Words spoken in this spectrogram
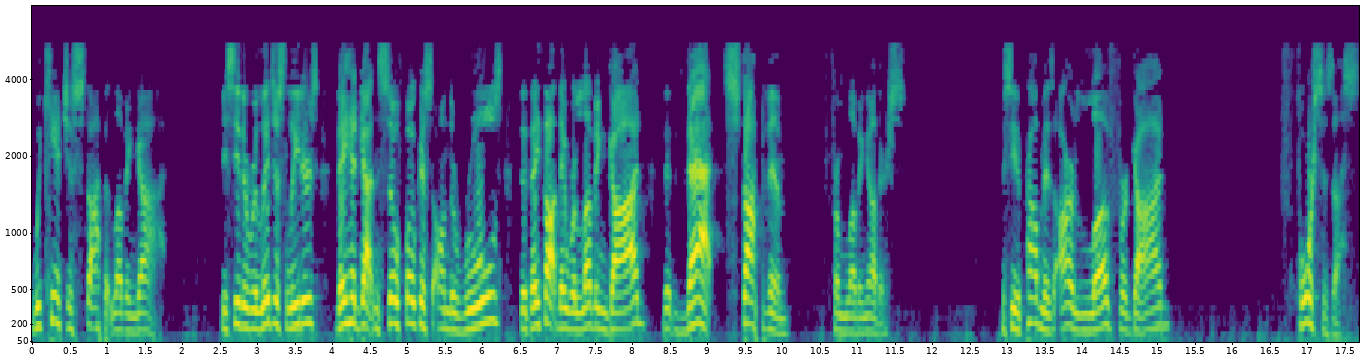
we can't just stop at loving God. You see, the religious leaders, they had gotten so focused on the rules that they thought they were loving God that that stopped them from loving others. You see, the problem is our love for God forces us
